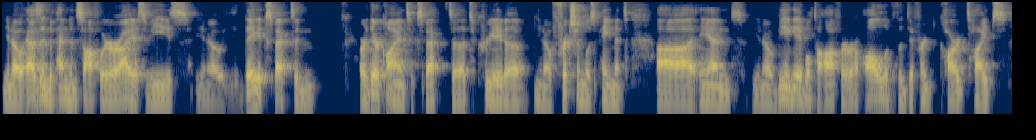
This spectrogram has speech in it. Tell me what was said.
you know, as independent software or ISVs, you know, they expect and or their clients expect uh, to create a, you know, frictionless payment uh, and you know being able to offer all of the different card types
